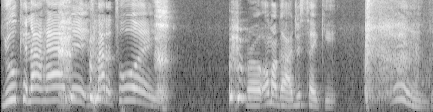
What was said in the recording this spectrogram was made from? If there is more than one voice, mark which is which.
Speaker 1: You cannot have it. It's not a toy. Bro, oh my god, just take it. Dang.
